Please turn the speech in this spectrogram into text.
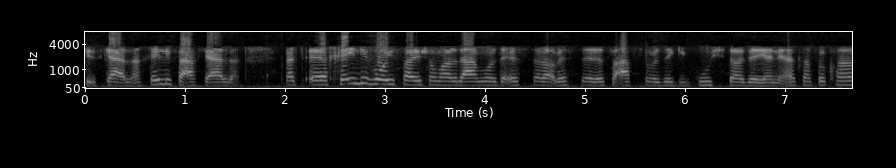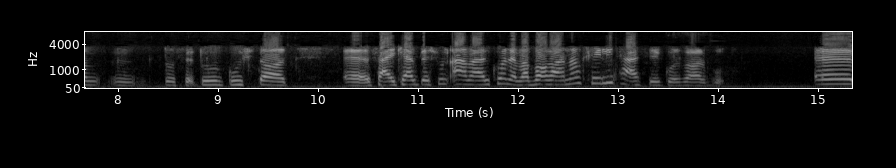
چیز کردن خیلی فرق کردن. اه، خیلی وایس های شما رو در مورد استراب استرس و افسردگی گوش داده. یعنی اصلا فکر کنم دو سه دور گوش داد سعی کرد بهشون عمل کنه و واقعا خیلی تاثیر گذار بود. اه،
